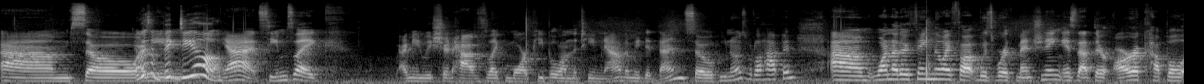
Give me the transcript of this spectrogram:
Um, so It was I a mean, big deal. Yeah, it seems like I mean, we should have like more people on the team now than we did then. So who knows what'll happen? Um, one other thing though, I thought was worth mentioning is that there are a couple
